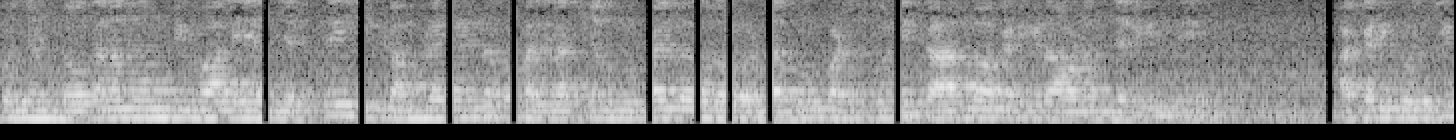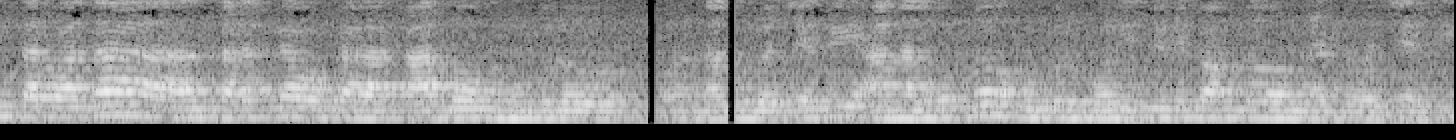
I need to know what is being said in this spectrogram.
కొంచెం టోకన్ అమౌంట్ ఇవ్వాలి అని చెప్తే ఈ కంప్లైంట్ ఒక పది లక్షల రూపాయలు డబ్బులు పట్టుకొని కార్లో అక్కడికి రావడం జరిగింది. అక్కడికి వచ్చిన తర్వాత సడన్గా ఒక కార్లో ఒక ముగ్గురు నలుగురు వచ్చేసి ఆ నలుగురులో ముగ్గురు పోలీస్ యూనిఫామ్లో ఉన్నట్టు వచ్చేసి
